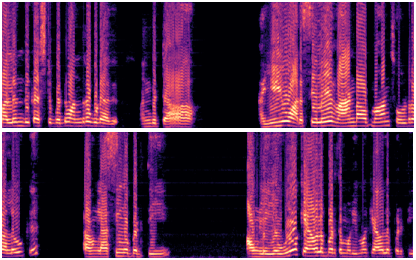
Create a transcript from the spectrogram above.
வளர்ந்து கஷ்டப்பட்டு வந்துடக்கூடாது. வந்துட்டா? ஐயோ அரசியலே வேண்டாமான்னு சொல்ற அளவுக்கு அவங்கள அசிங்கப்படுத்தி அவங்கள எவ்வளவு கேவலப்படுத்த முடியுமோ கேவலப்படுத்தி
